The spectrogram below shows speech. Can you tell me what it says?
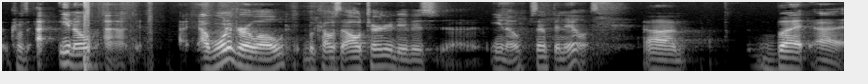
Because, you know, I, I want to grow old because the alternative is, uh, you know, something else. Um, but uh,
